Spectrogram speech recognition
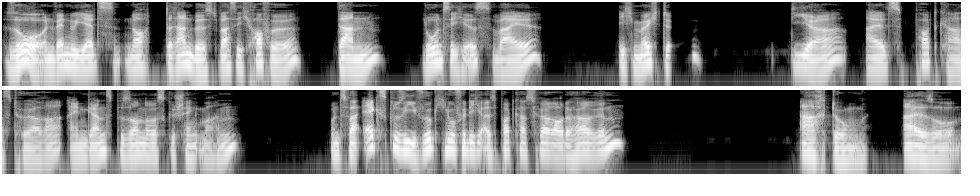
So, und wenn du jetzt noch dran bist, was ich hoffe, dann lohnt sich es, weil ich möchte dir als Podcast-Hörer ein ganz besonderes Geschenk machen. Und zwar exklusiv, wirklich nur für dich als Podcast-Hörer oder Hörerin. Achtung, also,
